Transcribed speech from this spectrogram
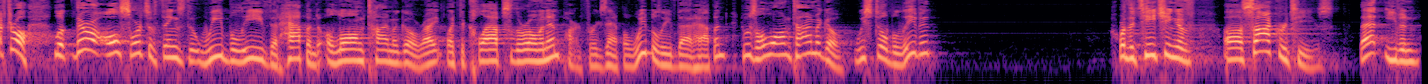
After all, look, there are all sorts of things that we believe that happened a long time ago, right? Like the collapse of the Roman Empire, for example. We believe that happened. It was a long time ago. We still believe it. Or the teaching of uh, Socrates. That even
